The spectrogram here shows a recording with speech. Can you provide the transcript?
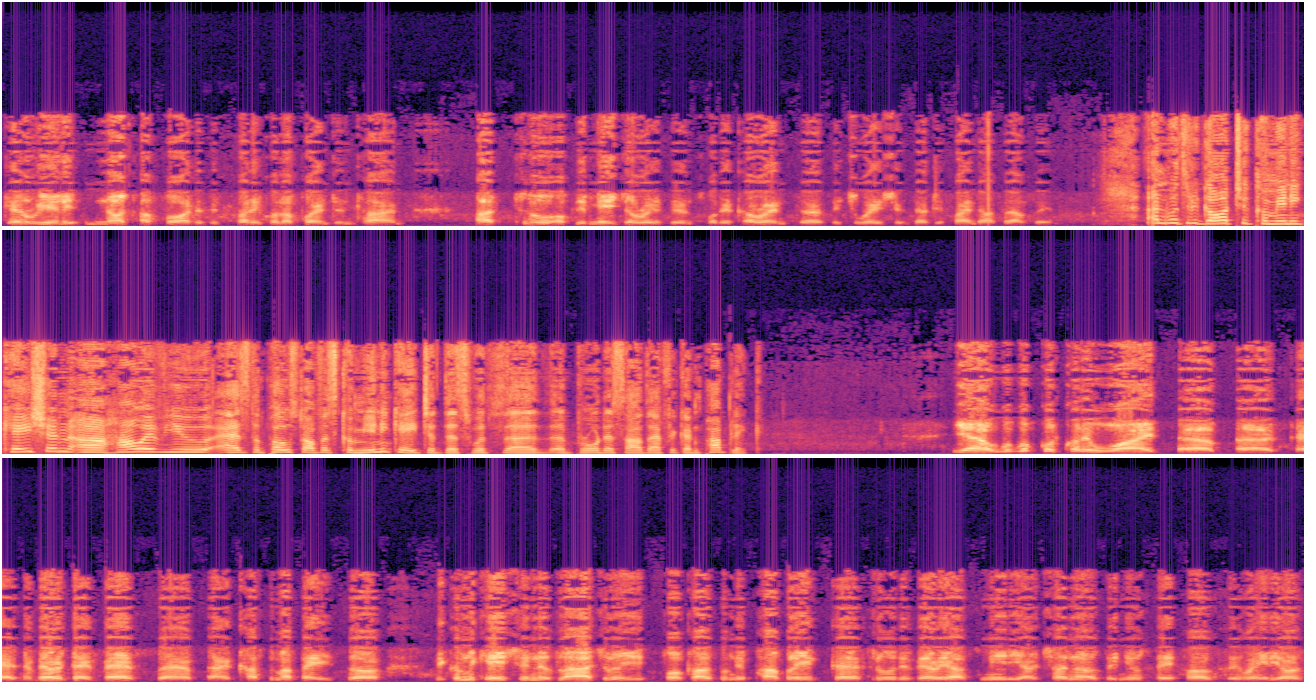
can really not afford at this particular point in time, are two of the major reasons for the current uh, situation that we find ourselves in. And with regard to communication, uh, how have you, as the post office, communicated this with uh, the broader South African public? Yeah, we've got quite a wide, uh, uh, a very diverse uh, uh, customer base. So the communication is largely focused on the public uh, through the various media channels, the newspapers, the radios,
